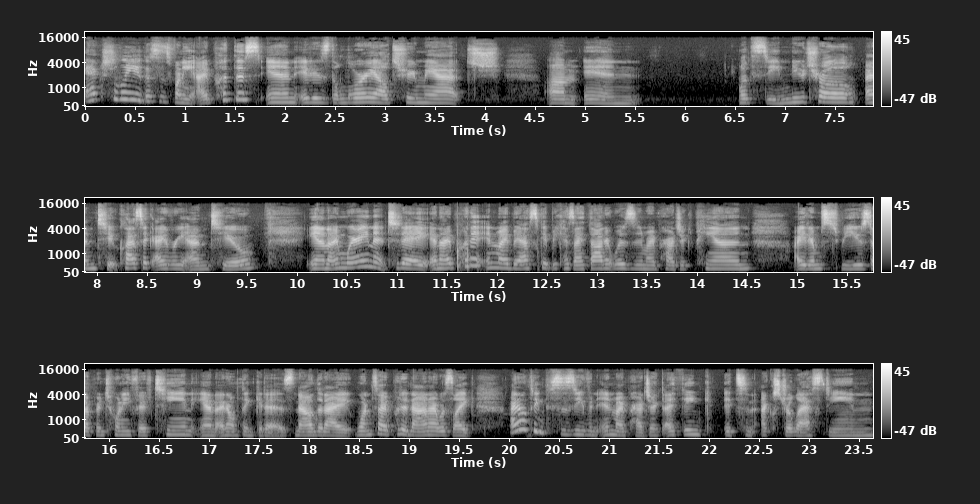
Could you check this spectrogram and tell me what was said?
actually, this is funny. I put this in, it is the L'Oreal True Match um, in let's see, neutral N2, classic ivory N2. And I'm wearing it today and I put it in my basket because I thought it was in my Project Pan items to be used up in 2015 and I don't think it is. Now that I, once I put it on, I was like, I don't think this is even in my project. I think it's an extra lasting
